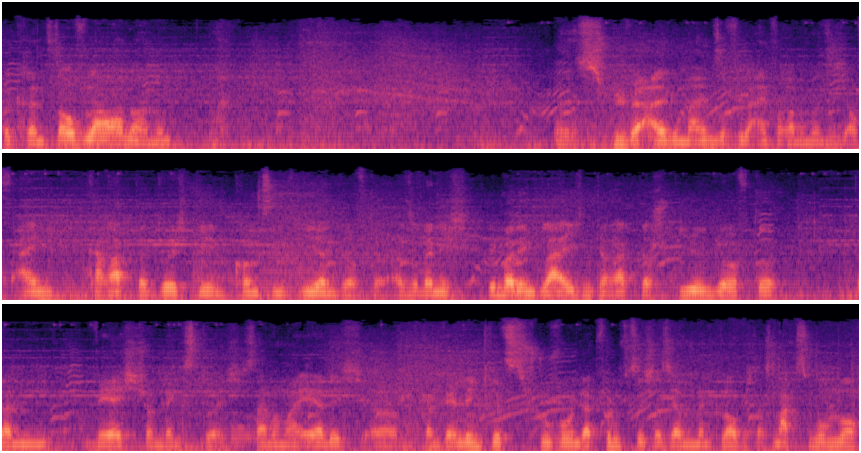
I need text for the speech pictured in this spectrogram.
begrenzt auf Lana, ne? Das Spiel wäre allgemein so viel einfacher, wenn man sich auf einen Charakter durchgehend konzentrieren dürfte. Also wenn ich immer den gleichen Charakter spielen dürfte, dann wäre ich schon längst durch. Seien wir mal ehrlich, ähm, dann wäre Link jetzt Stufe 150, das ist ja im Moment glaube ich das Maximum noch.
